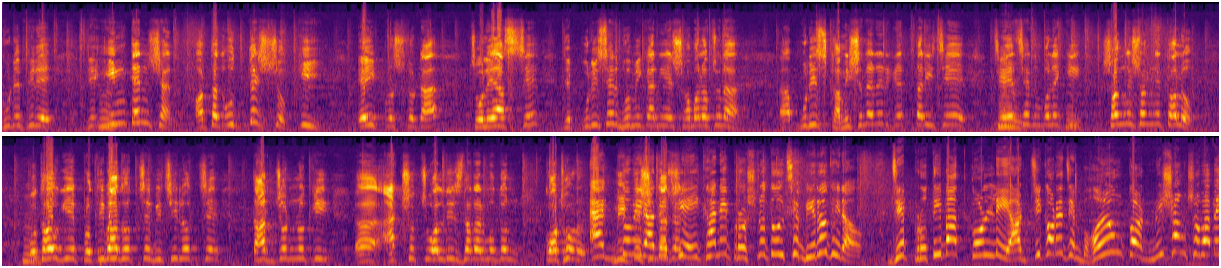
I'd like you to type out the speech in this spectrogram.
ঘুরে ফিরে যে ইন্টেনশন অর্থাৎ উদ্দেশ্য কি এই প্রশ্নটা চলে আসছে যে পুলিশের ভূমিকা নিয়ে সমালোচনা পুলিশ কমিশনারের গ্রেপ্তারি চেয়ে চেয়েছেন বলে কি সঙ্গে সঙ্গে তলব? কোথাও গিয়ে প্রতিবাদ হচ্ছে মিছিল হচ্ছে তার জন্য কি একশো চুয়াল্লিশ ধারার মতন কঠোর এইখানে প্রশ্ন তুলছে বিরোধীরাও যে প্রতিবাদ করলে আর্জি করে যে ভয়ঙ্কর নৃশংসভাবে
